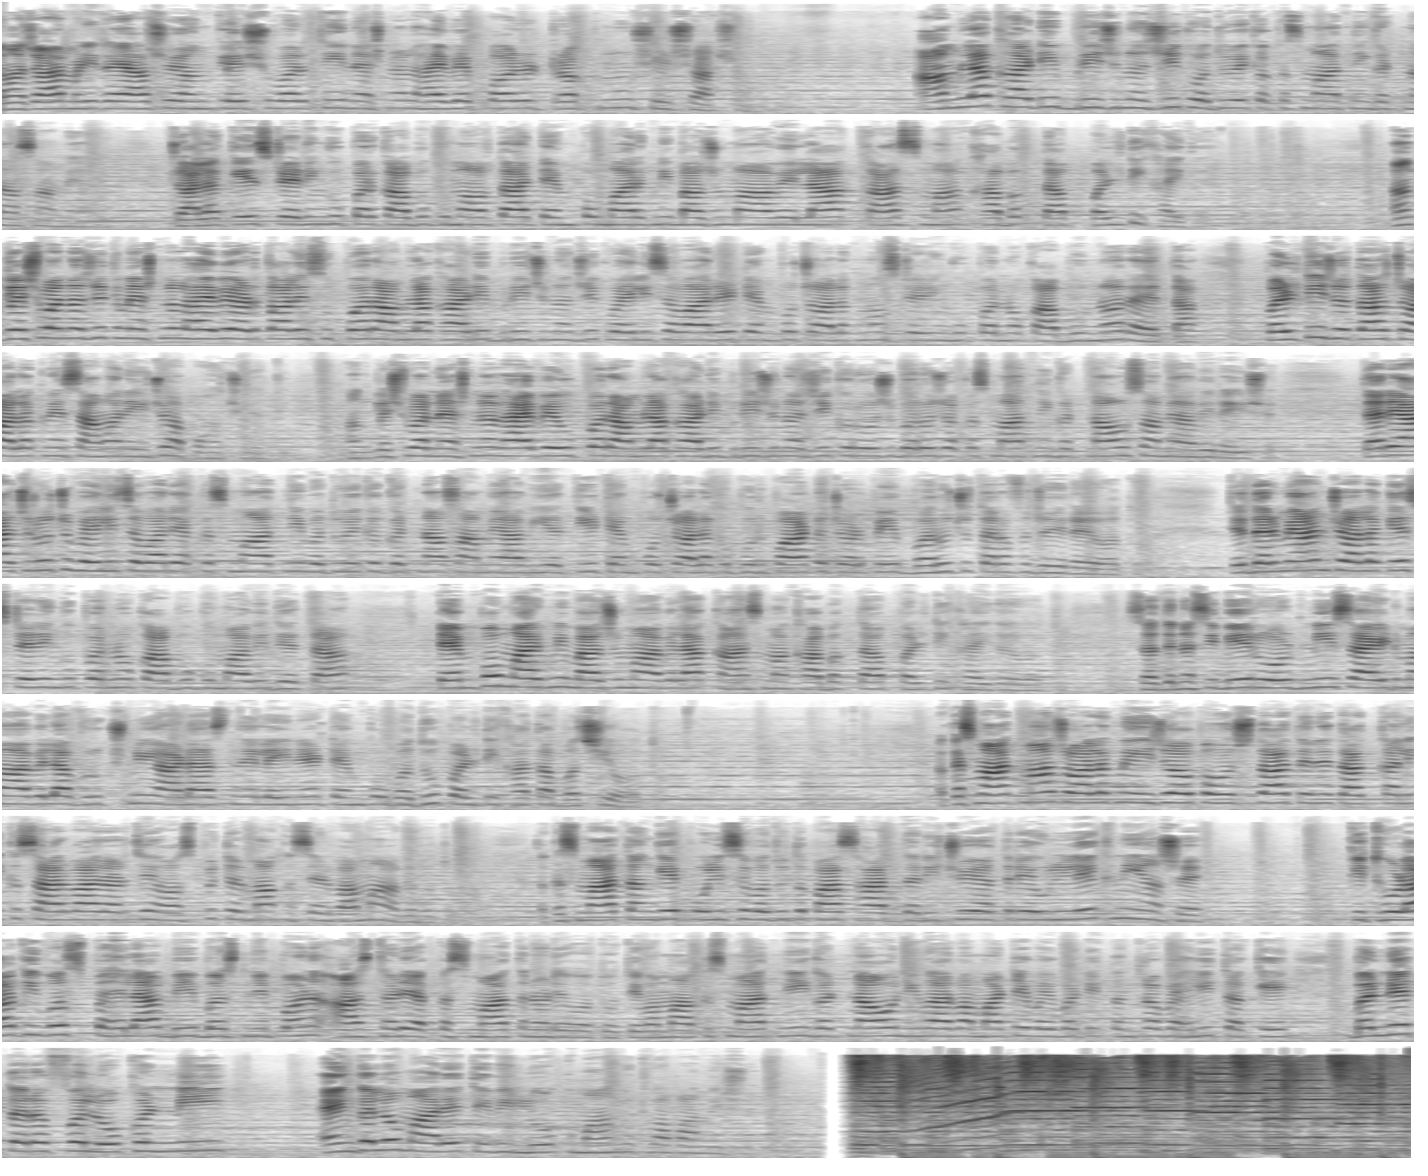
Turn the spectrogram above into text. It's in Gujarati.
સમાચાર મળી રહ્યા છે અંકલેશ્વરથી નેશનલ હાઈવે પર ટ્રકનું શીર્ષાસન. આમલા ખાડી બ્રિજ નજીક વધુ એક અકસ્માતની ઘટના સામે ચાલકે સ્ટેરિંગ ઉપર કાબુ ગુમાવતા ટેમ્પો માર્ગની બાજુમાં આવેલા કાસમાં ખાબકતા પલટી ખાઈ ગઈ. અંકલેશ્વર નજીક નેશનલ હાઈવે અડતાલીસ ઉપર આમલા ખાડી બ્રિજ નજીક વહેલી સવારે ટેમ્પો ચાલકનો સ્ટેરિંગ ઉપરનો કાબુ ન રહેતા પલટી જતા ચાલકને સામાન્ય ઈજા પહોંચી હતી. અંકલેશ્વર નેશનલ હાઈવે ઉપર આમલાખાડી બ્રિજ નજીક રોજબરોજ અકસ્માતની ઘટનાઓ સામે આવી રહી છે. ત્યારે આજરોજ વહેલી સવારે અકસ્માતની વધુ એક ઘટના સામે આવી હતી. ટેમ્પો ચાલક પૂરપાટ ઝડપે ભરૂચ તરફ જઈ રહ્યો હતો. તે દરમિયાન ચાલકે સ્ટેરિંગ ઉપરનો કાબુ ગુમાવી દેતા ટેમ્પો માર્ગની બાજુમાં આવેલા કાંસમાં ખાબકતા પલટી ખાઈ ગયો હતો. સદનસીબે રોડની સાઈડમાં આવેલા વૃક્ષની આડાસને લઈને ટેમ્પો વધુ પલટી ખાતા બચ્યો હતો. અકસ્માતમાં ચાલકને ઈજાઓ પહોંચતા તેને તાત્કાલિક સારવાર અર્થે હોસ્પિટલમાં ખસેડવામાં આવ્યો હતો. અકસ્માત અંગે પોલીસે વધુ તપાસ હાથ ધરી છે. અત્રે ઉલ્લેખનીય છે કે થોડા દિવસ પહેલા બે બસને પણ આ સ્થળે અકસ્માત નડ્યો હતો. તેવામાં અકસ્માતની ઘટનાઓ નિવારવા માટે વહીવટીતંત્ર વહેલી તકે બંને તરફ લોખંડની એંગલો મારે તેવી લોક માંગ ઉઠવા પામી છે.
